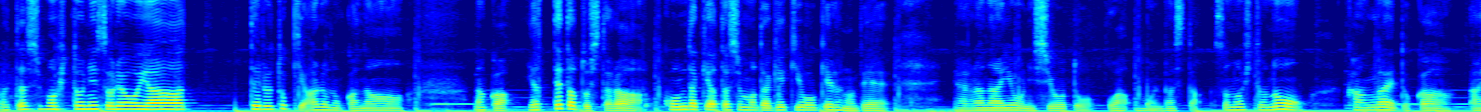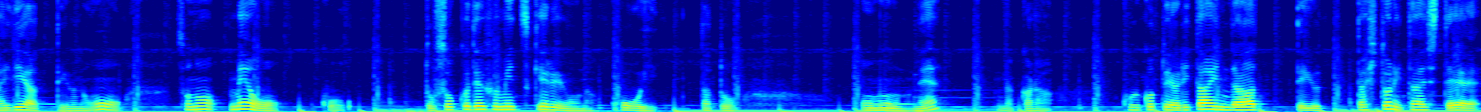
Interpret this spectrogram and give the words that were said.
私も人にそれをやってる時あるのかな。なんかやってたとしたらこんだけ私も打撃を受けるのでやらないようにしようとは思いました。その人の考えとかアイデアっていうのをその目をこう土足で踏みつけるような行為だと思います思うのねだからこういうことやりたいんだって言った人に対して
